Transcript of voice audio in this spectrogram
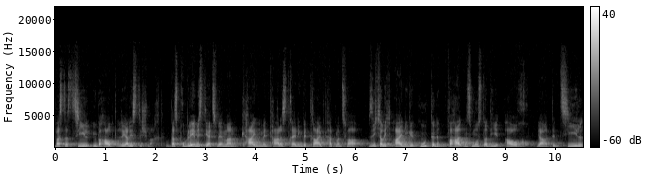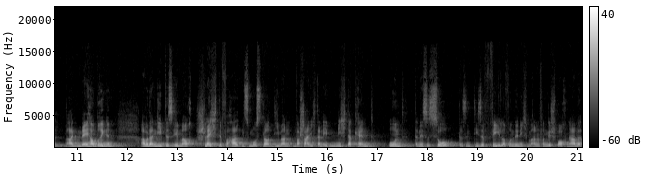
was das Ziel überhaupt realistisch macht. Das Problem ist jetzt, wenn man kein mentales Training betreibt, hat man zwar sicherlich einige gute Verhaltensmuster, die auch ja, dem Ziel einen näher bringen, aber dann gibt es eben auch schlechte Verhaltensmuster, die man wahrscheinlich dann eben nicht erkennt und dann ist es so, das sind diese Fehler, von denen ich am Anfang gesprochen habe,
